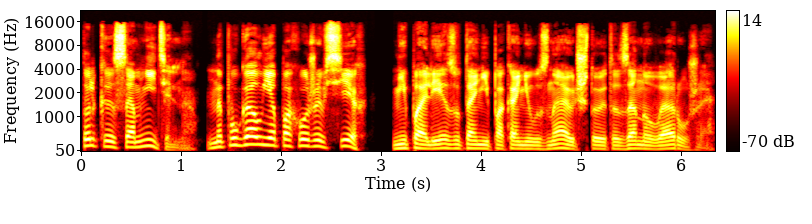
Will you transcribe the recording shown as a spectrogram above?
Только сомнительно. Напугал я, похоже, всех. Не полезут они, пока не узнают, что это за новое оружие.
